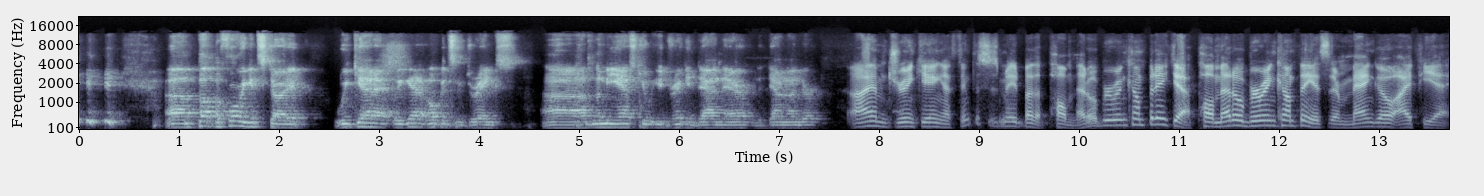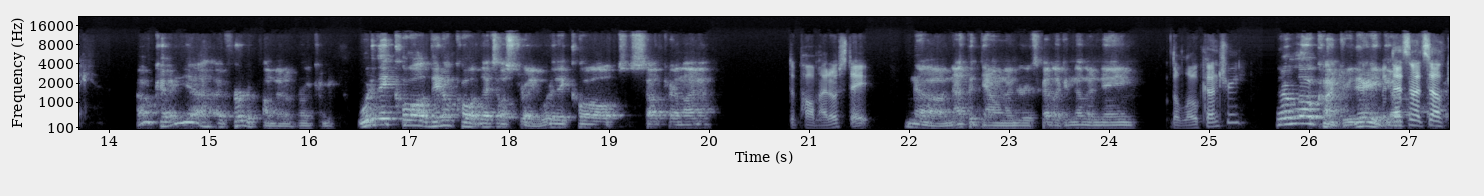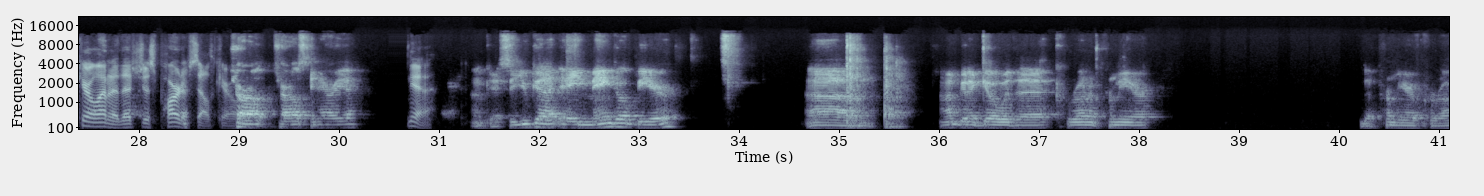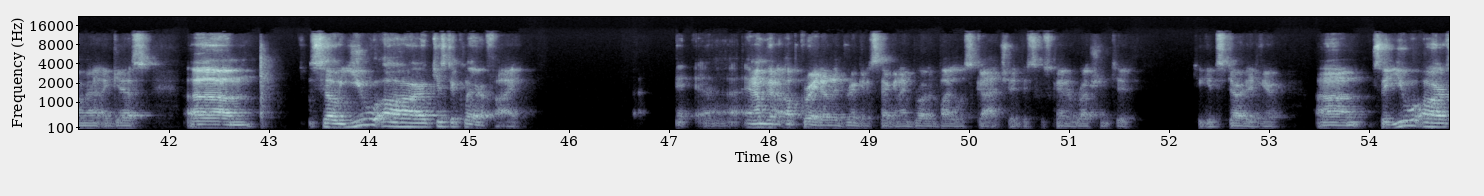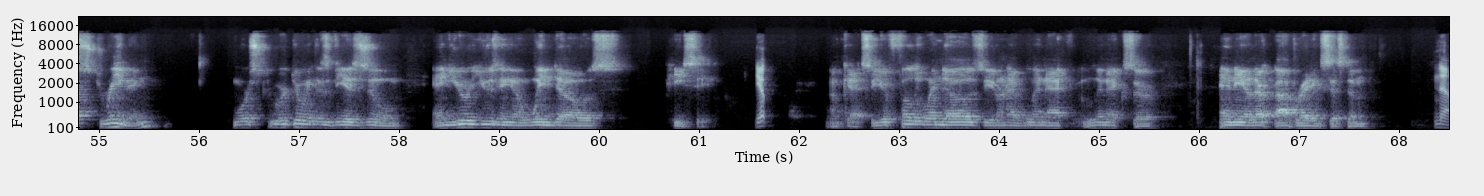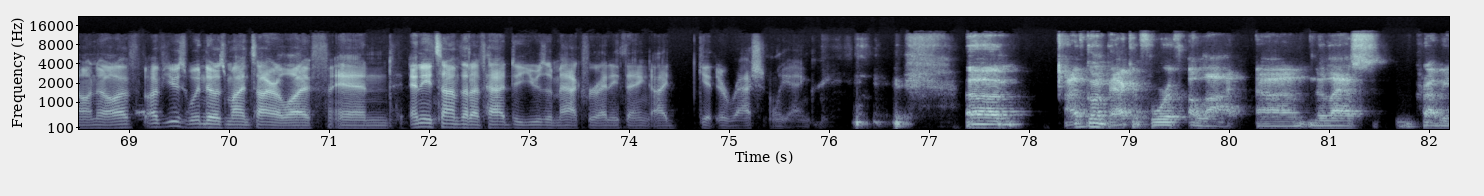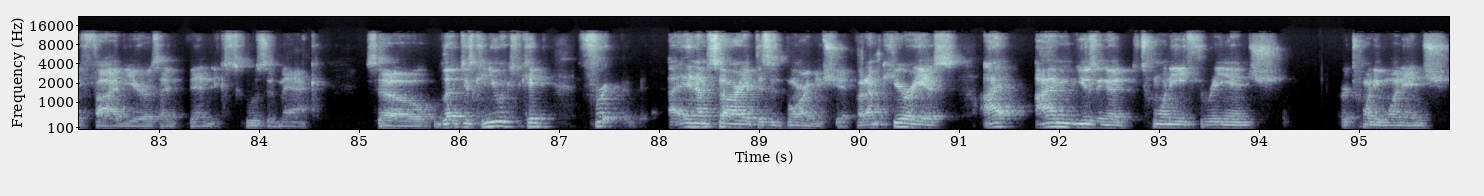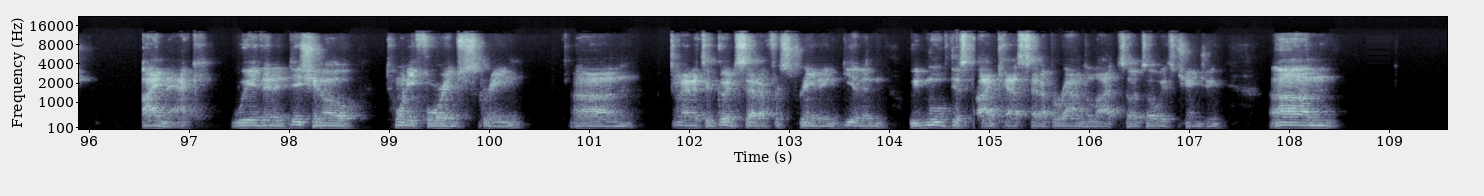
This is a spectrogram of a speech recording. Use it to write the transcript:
um, but before we get started, we gotta we gotta open some drinks. Uh, let me ask you what you're drinking down there, the down under. I am drinking. I think this is made by the Palmetto Brewing Company. Yeah, Palmetto Brewing Company. It's their mango IPA. Okay, yeah, I've heard of Palmetto Brewing Company. What do they call? They don't call it. That's Australia. What do they call South Carolina? The Palmetto State, No, not the down under. It's got like another name. the Low Country. They're low country. There you But go. that's not South Carolina. That's just part of South Carolina. Charl- Charleston area. Yeah. Okay, so you got a mango beer. Um, I'm gonna go with a Corona Premier, the Premier of Corona, I guess. Um, so you are just to clarify, uh, and I'm gonna upgrade on the drink in a second. I brought a bottle of scotch. I just was kind of rushing to to get started here. Um, so you are streaming. We're we're doing this via Zoom, and you're using a Windows PC. Yep. Okay, so you're fully Windows. You don't have Linux, Linux or any other operating system. No, no. I've I've used Windows my entire life, and anytime that I've had to use a Mac for anything, I get irrationally angry. Um, I've gone back and forth a lot. Um, the last probably five years, I've been exclusive Mac. So let just can you can, for and I'm sorry if this is boring as shit, but I'm curious. I I'm using a 23 inch or 21 inch iMac with an additional 24 inch screen, um, and it's a good setup for streaming. Given we've moved this podcast setup around a lot, so it's always changing. Um,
